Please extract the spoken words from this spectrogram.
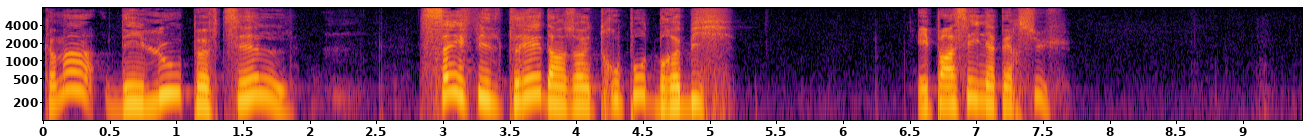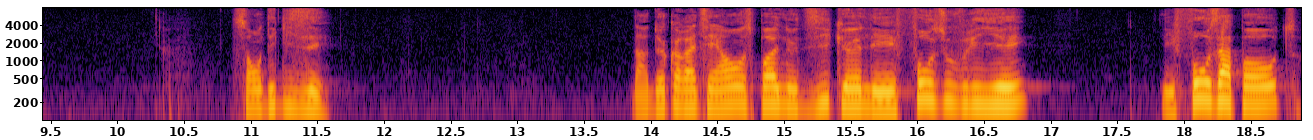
Comment des loups peuvent-ils s'infiltrer dans un troupeau de brebis et passer inaperçus? Sont déguisés. Dans 2 Corinthiens 11, Paul nous dit que les faux ouvriers, les faux apôtres,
